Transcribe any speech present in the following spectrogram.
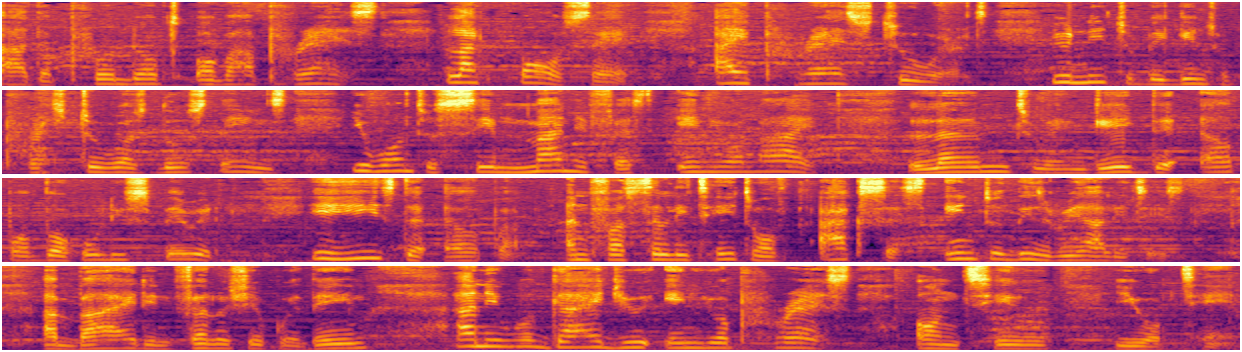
are the product of our press. Like Paul said, I press towards. You need to begin to press towards those things you want to see manifest in your life. Learn to engage the help of the Holy Spirit. He is the helper and facilitator of access into these realities. Abide in fellowship with Him, and He will guide you in your press until you obtain.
